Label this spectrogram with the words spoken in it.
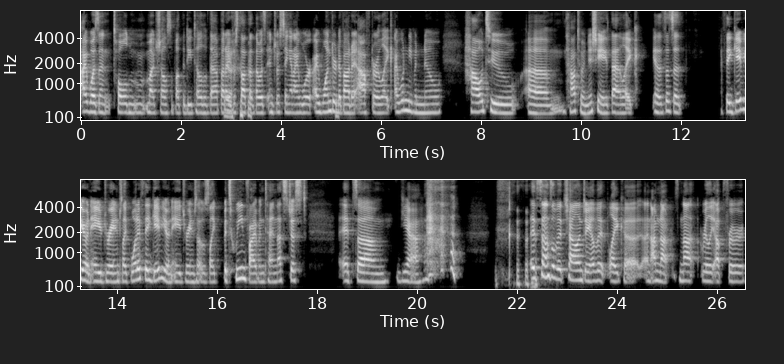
I wasn't told much else about the details of that, but yeah. I just thought that that was interesting, and I were I wondered about it after. Like, I wouldn't even know how to um how to initiate that. Like, yeah, that's a if they gave you an age range, like, what if they gave you an age range that was like between five and ten? That's just it's um yeah. it sounds a bit challenging, a bit like uh, and I'm not not really up for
